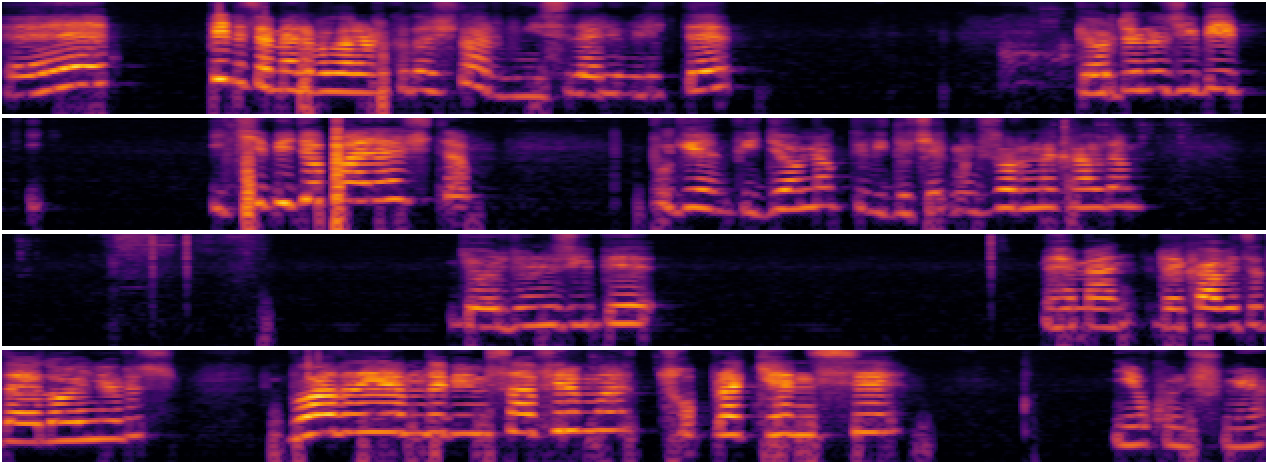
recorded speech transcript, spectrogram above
Hepinize merhabalar arkadaşlar. Bugün sizlerle birlikte gördüğünüz gibi iki video paylaştım. Bugün videom yoktu. Video çekmek zorunda kaldım. Gördüğünüz gibi hemen rekabete dayalı oynuyoruz. Bu arada yanımda bir misafirim var. Toprak kendisi niye konuşmuyor?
